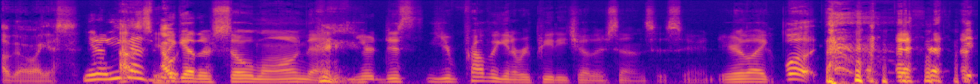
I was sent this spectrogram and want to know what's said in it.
I'll go. I guess. You know, you guys I been together so long that you're just you're probably gonna repeat each other's sentences soon. You're like, Well, it-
